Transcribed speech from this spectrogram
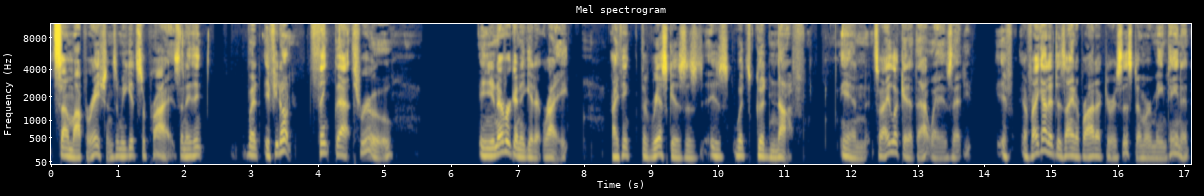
some operations, and we get surprised. And I think but if you don't think that through and you're never going to get it right, I think the risk is is is what's good enough. And so I look at it that way is that if if I got to design a product or a system or maintain it,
